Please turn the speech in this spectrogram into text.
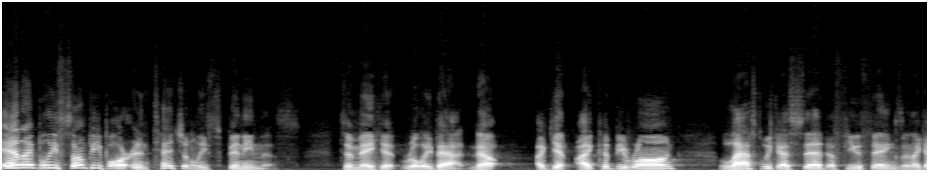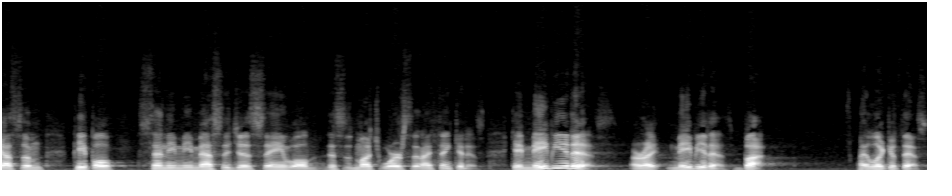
And I believe some people are intentionally spinning this to make it really bad. Now, again, I could be wrong. Last week I said a few things, and I got some people sending me messages saying, well, this is much worse than I think it is. Okay, maybe it is, all right? Maybe it is. But I look at this.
